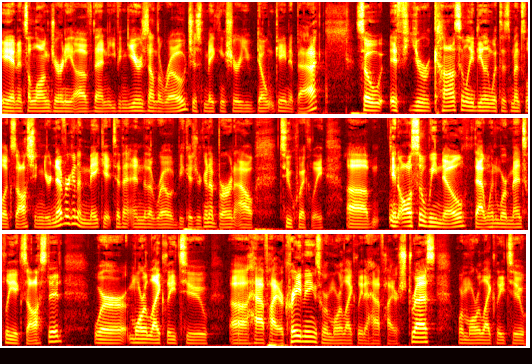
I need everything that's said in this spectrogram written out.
and it's a long journey of then even years down the road just making sure you don't gain it back so if you're constantly dealing with this mental exhaustion you're never going to make it to the end of the road because you're going to burn out too quickly um, and also we know that when we're mentally exhausted we're more likely to uh, have higher cravings, we're more likely to have higher stress, we're more likely to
